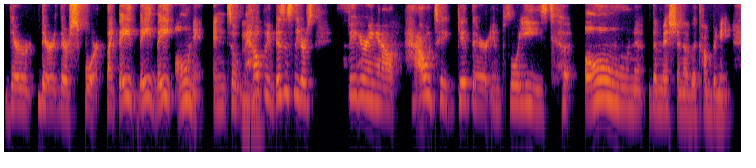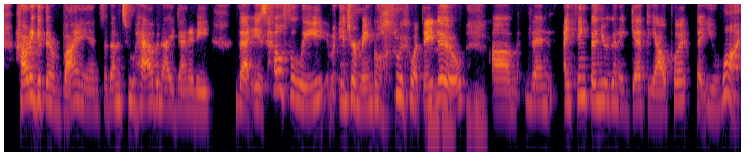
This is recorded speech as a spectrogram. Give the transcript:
their their their sport, like they they they own it. And so mm. helping business leaders figuring out how to get their employees to own the mission of the company, how to get their buy in for them to have an identity that is healthily intermingled with what they do, mm-hmm. um, then I think then you're going to get the output that you want.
